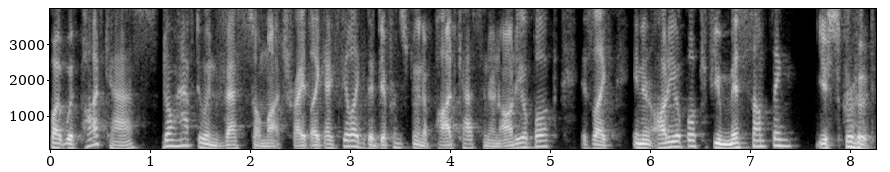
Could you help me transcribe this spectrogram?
But with podcasts you don't have to invest so much right? Like i feel like the difference between a podcast and an audiobook is like in an audiobook if you miss something you're screwed.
